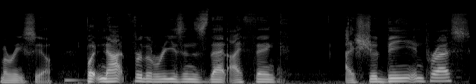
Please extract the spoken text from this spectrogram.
Mauricio, but not for the reasons that I think I should be impressed.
